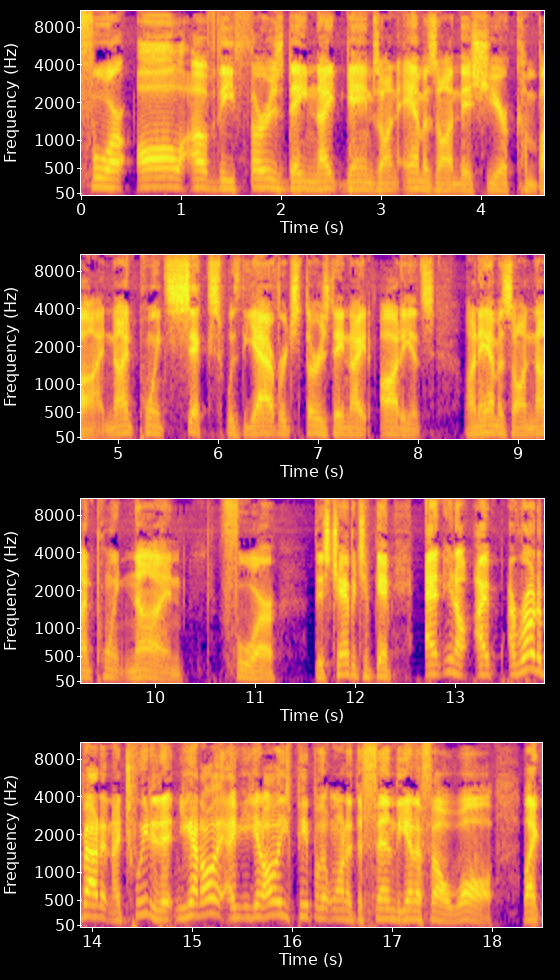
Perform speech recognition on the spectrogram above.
for all of the Thursday night games on Amazon this year combined. 9.6 was the average Thursday night audience on Amazon. 9.9 for this championship game. And you know, I, I wrote about it and I tweeted it, and you got all you get all these people that want to defend the NFL wall, like,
